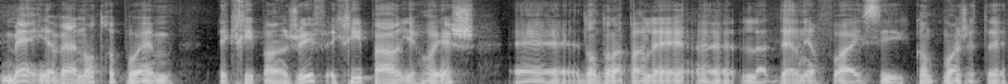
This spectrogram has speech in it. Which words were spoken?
mais il y avait un autre poème écrit par un juif, écrit par Yehoyesh, euh, dont on a parlé euh, la dernière fois ici, quand moi j'étais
